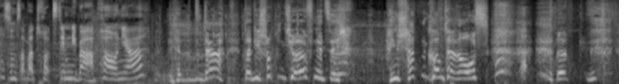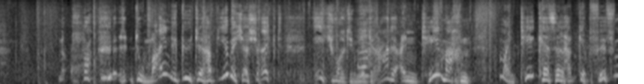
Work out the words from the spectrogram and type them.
Lass uns aber trotzdem lieber abhauen, ja? Da, da die Schuppentür öffnet sich. Ein Schatten kommt heraus. Oh, du meine Güte, habt ihr mich erschreckt. Ich wollte mir gerade einen Tee machen. Mein Teekessel hat gepfiffen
